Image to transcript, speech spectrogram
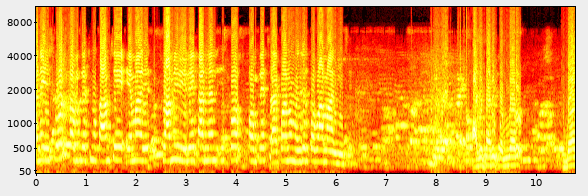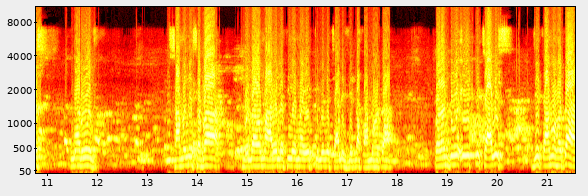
અને સ્પોર્ટ્સ કોમ્પ્લેક્સનું કામ છે. એમાં સ્વામી વિવેકાનંદ સ્પોર્ટ્સ કોમ્પ્લેક્સ રાખવાનું મંજૂર કરવામાં આવ્યું છે. આજે તારીખ પંદર દસ ના રોજ સામાન્ય સભા બોલાવવામાં આવેલ હતી. એમાં એક કિલો ચાલીસ જેટલા કામો હતા. પરંતુ એક થી ચાલીસ જે કામો હતા,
